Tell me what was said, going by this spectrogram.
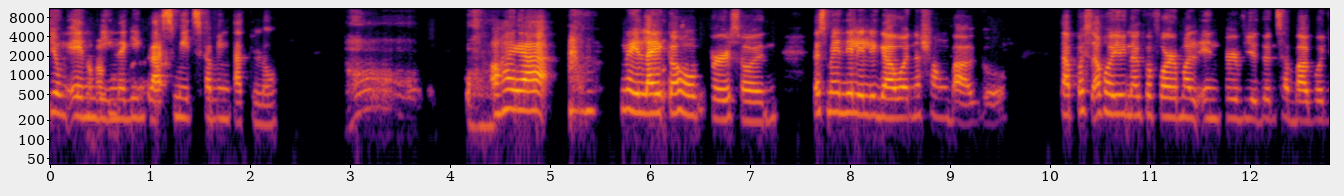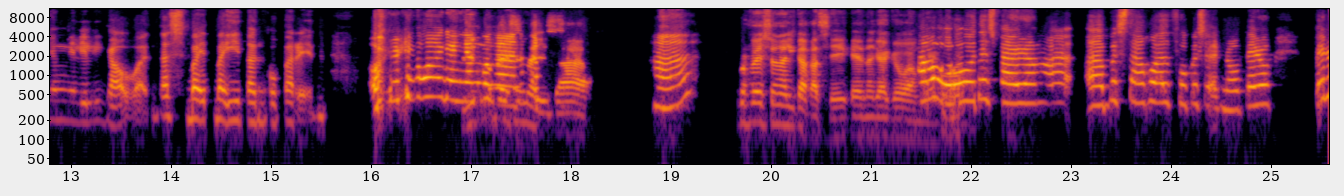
yung ending, Nakaka- naging classmates kaming tatlo. oh, O kaya, may like akong person. Tapos may nililigawan na siyang bago. Tapos ako yung nagpo-formal interview dun sa bago niyang nililigawan. Tapos bait-baitan ko pa rin. Or yung mga ganyang mga... professional ka. Ha? Professional ka kasi, kaya nagagawa mo. Ah, oo. Tapos parang, ah, ah, basta ako, I'll focus on ano. Pero, pero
